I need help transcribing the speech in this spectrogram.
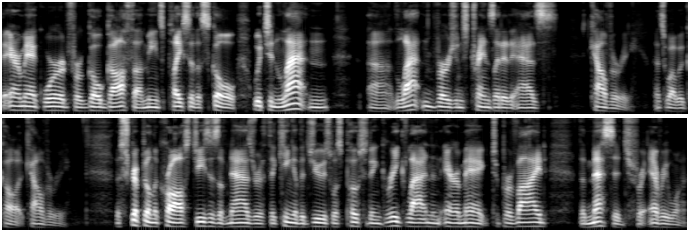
The Aramaic word for Golgotha means place of the skull, which in Latin uh, Latin versions translated as Calvary. That's why we call it Calvary. The script on the cross, Jesus of Nazareth, the King of the Jews, was posted in Greek, Latin, and Aramaic to provide the message for everyone.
